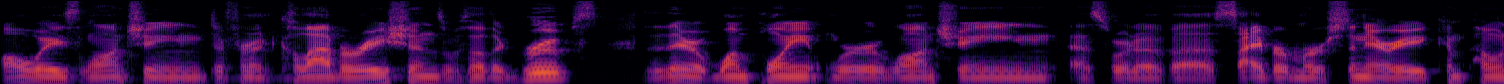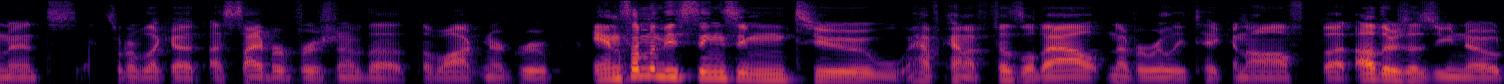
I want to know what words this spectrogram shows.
always launching different collaborations with other groups. There at one point were launching a sort of a cyber mercenary component, sort of like a, a cyber version of the the Wagner group. And some of these things seem to have kind of fizzled out, never really taken off. But others, as you note,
